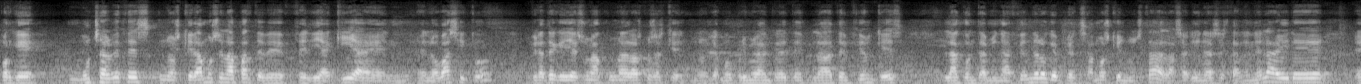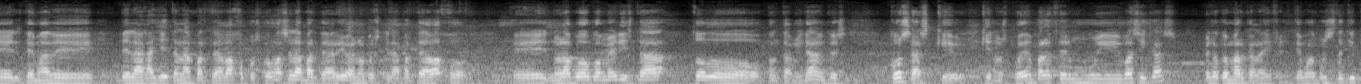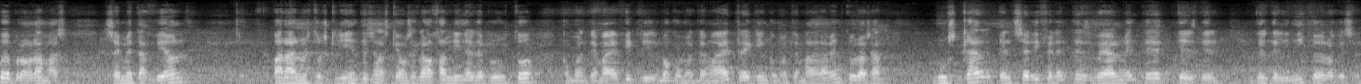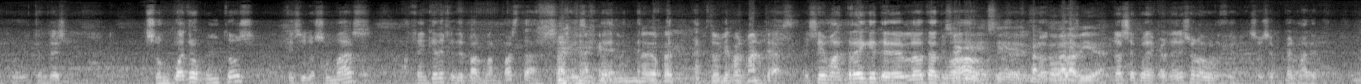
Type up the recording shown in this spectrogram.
porque muchas veces nos quedamos en la parte de celiaquía en, en lo básico, Fíjate que ya es una, de las cosas que nos llamó primeramente la atención, que es la contaminación de lo que pensamos que no está. Las harinas están en el aire, el tema de, la galleta en la parte de abajo, pues cómase la parte de arriba, ¿no? Pero es que la parte de abajo eh, no la puedo comer y está todo contaminado. Entonces, cosas que, que, nos pueden parecer muy básicas, pero que marcan la diferencia. Bueno, pues este tipo de programas, segmentación para nuestros clientes en los que vamos a trabajar líneas de producto como el tema de ciclismo, como el tema de trekking, como el tema de la aventura, o sea, buscar el ser diferentes realmente desde el, desde el inicio de lo que es el producto. Entonces, son cuatro puntos que si los sumas hacen que dejes de palmar pasta. Estos viejos mantras. Ese mantra hay que tenerlo tatuado. Eso es para toda la vida. No se puede perder, eso no evoluciona, eso se permanece.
